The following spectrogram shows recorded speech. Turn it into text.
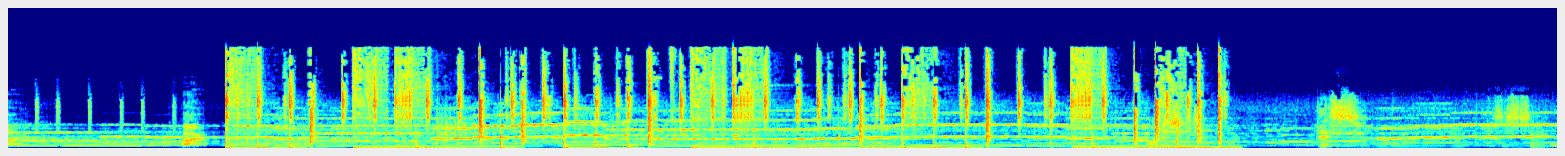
guide. Fire. What is it? This is a symbol.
